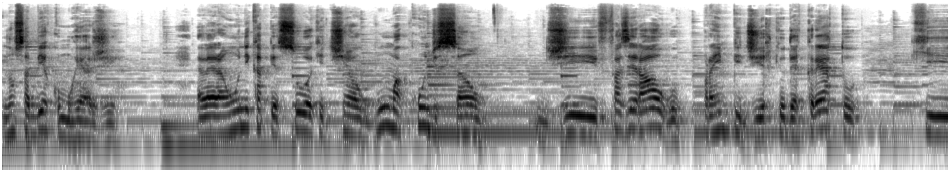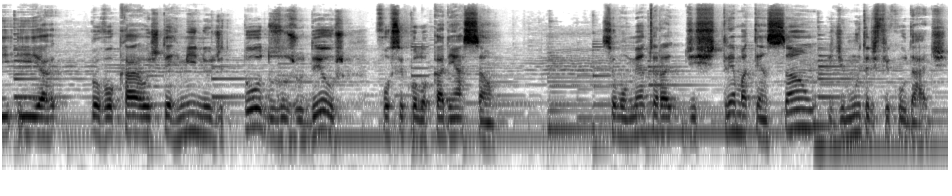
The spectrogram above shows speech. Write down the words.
não sabia como reagir. Ela era a única pessoa que tinha alguma condição de fazer algo para impedir que o decreto que ia provocar o extermínio de todos os judeus fosse colocado em ação. Seu momento era de extrema tensão e de muita dificuldade.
